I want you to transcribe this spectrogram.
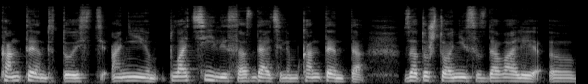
контент, то есть они платили создателям контента за то, что они создавали э,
